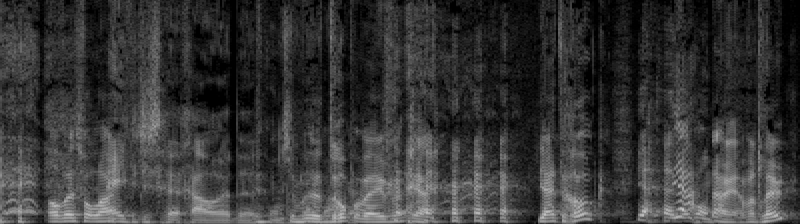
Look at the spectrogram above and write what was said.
al best wel lang. Eventjes uh, gauw eh, de sponsor We droppen we even. Ja. Jij toch ook? Ja, Ja, nou ja, wat leuk.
